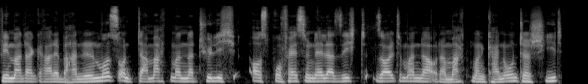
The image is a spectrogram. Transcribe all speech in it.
wen man da gerade behandeln muss. Und da macht man natürlich aus professioneller Sicht, sollte man da oder macht man keinen Unterschied,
